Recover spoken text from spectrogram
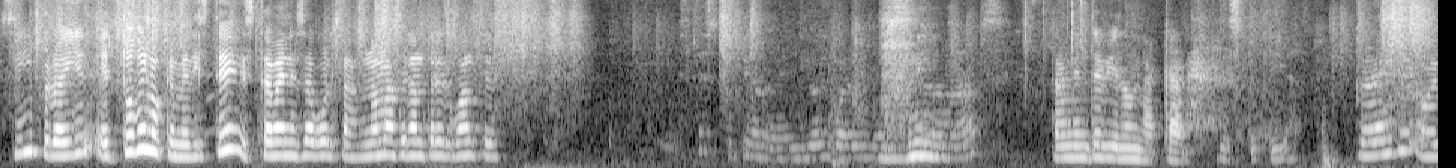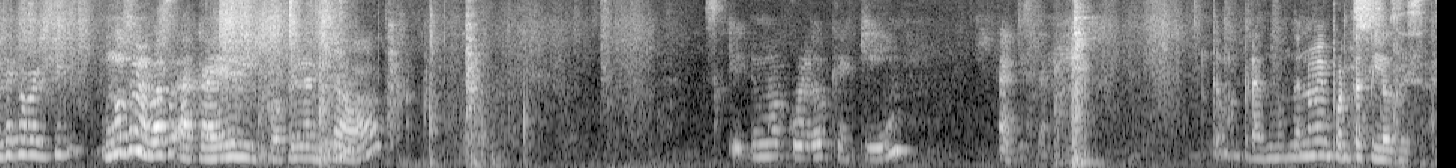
Sí, pero ahí eh, todo lo que me diste estaba en esa bolsa. Nada más eran tres guantes. Esta estúpida me vendió igual un guante nada más. También te vieron la cara. De estúpida. Pero ahí, a ver, deja ver si... No se me va a caer el papel al No. Es que yo me acuerdo que aquí. Aquí está. Toma, Brad Mundo, no me importa si los deshaces.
